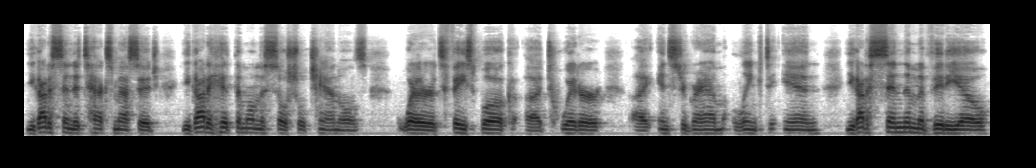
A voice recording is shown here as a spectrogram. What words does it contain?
you got to send a text message you got to hit them on the social channels whether it's facebook uh, twitter uh, instagram linkedin you got to send them a video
